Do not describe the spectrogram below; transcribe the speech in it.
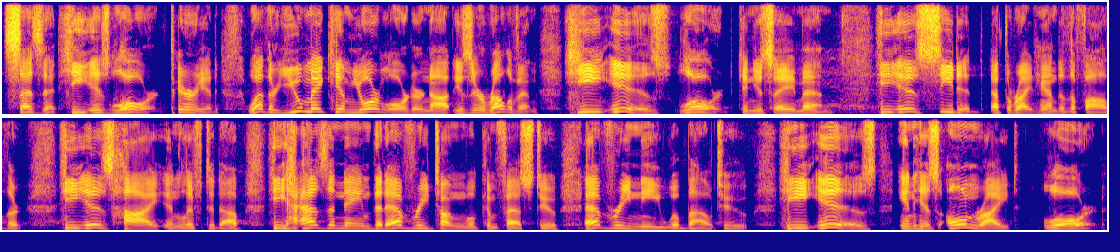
says that he is Lord, period. Whether you make him your Lord or not is irrelevant. He is Lord. Can you say amen? He is seated at the right hand of the Father. He is high and lifted up. He has a name that every tongue will confess to, every knee will bow to. He is, in his own right, Lord.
